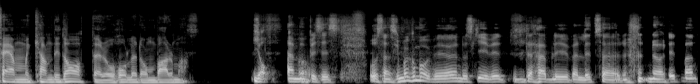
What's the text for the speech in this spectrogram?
fem kandidater och håller dem varma. Ja, men precis. Och sen ska man komma ihåg, vi har ändå skrivit, det här blir ju väldigt så här nördigt, men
